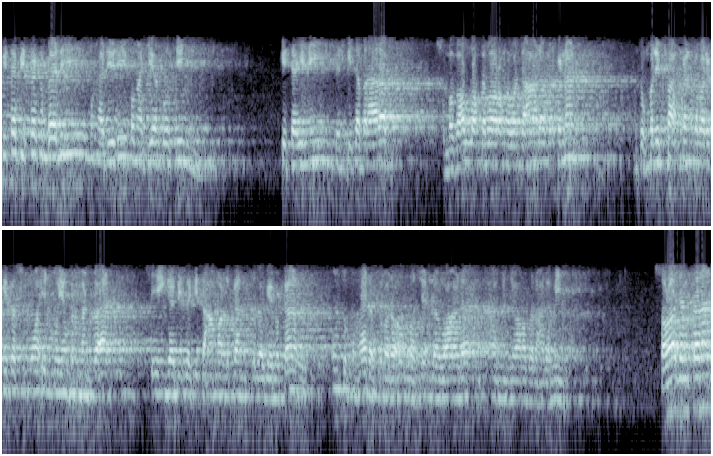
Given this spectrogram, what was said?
kita bisa kembali menghadiri pengajian rutin kita ini dan kita berharap semoga Allah Taala wa Taala berkenan untuk melimpahkan kepada kita semua ilmu yang bermanfaat sehingga bisa kita amalkan sebagai bekal untuk menghadap kepada Allah Jalla wa Ala. Amin ya rabbal alamin. Salam dan salam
